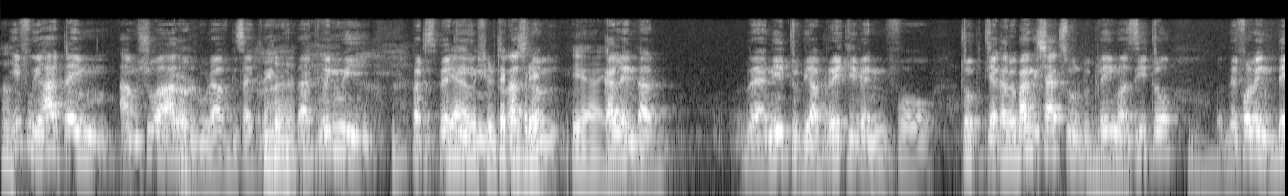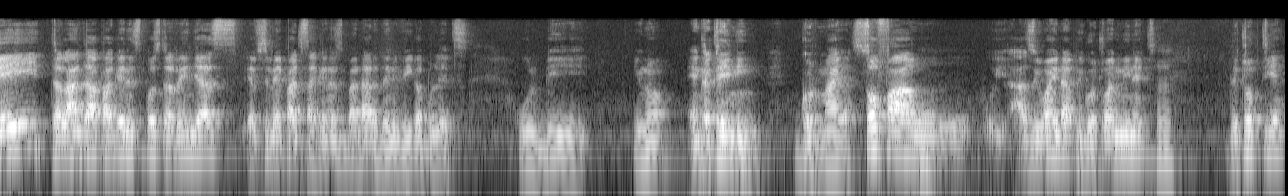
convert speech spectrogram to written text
huh. if we had time, I'm sure Harold would have disagreed with that. When we participate Yeah, in we international Yeah, yeah. calendar, there need to be a break even for Kariobangi Sharks will be playing Wazito. The following day, Talanta up against Posta Rangers, FC Leopards against Bandari, then Vihiga Bullets will be, you know, entertaining Gor Mahia. So far, as we wind up, we got one minute. The top tier,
